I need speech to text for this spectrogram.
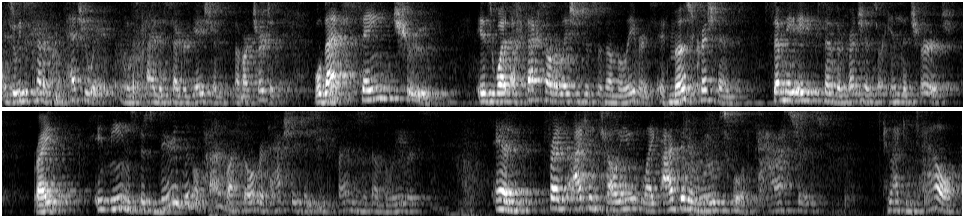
and so we just kind of perpetuate this kind of segregation of our churches. Well, that same truth is what affects our relationships with unbelievers. If most Christians, 70 80% of their friendships are in the church, right? It means there's very little time left over to actually just be friends with unbelievers. And friends, I can tell you, like, I've been in rooms full of pastors who I can tell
